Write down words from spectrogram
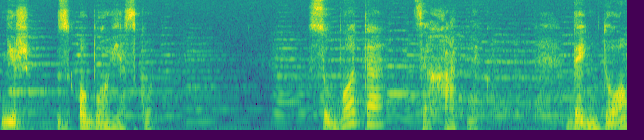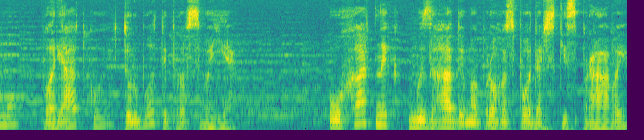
ніж з обов'язку. Субота це хатник день дому, порядку й турботи про своє. У хатник ми згадуємо про господарські справи,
